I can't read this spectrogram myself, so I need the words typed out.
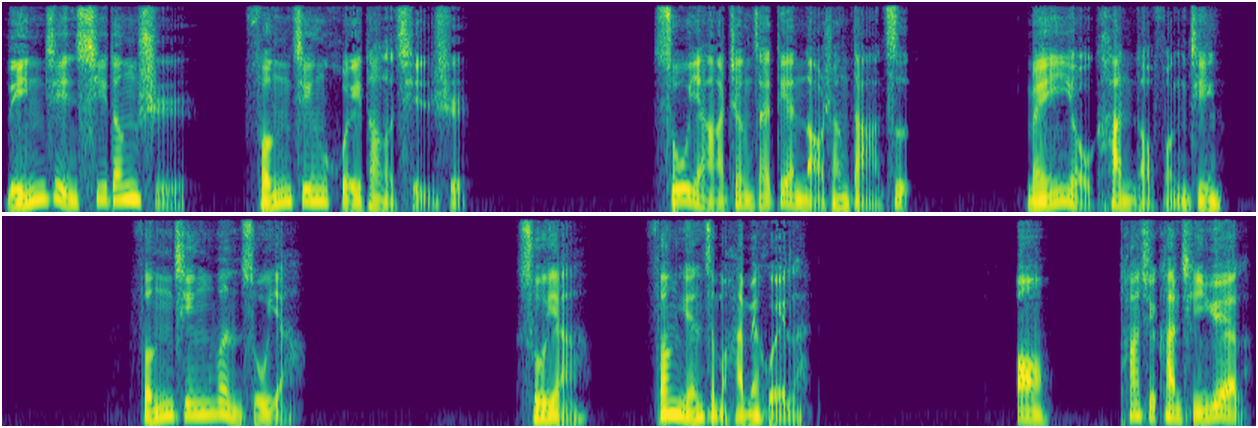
临近熄灯时，冯晶回到了寝室。苏雅正在电脑上打字，没有看到冯晶。冯京问苏雅：“苏雅，方圆怎么还没回来？”“哦，他去看秦月了。”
